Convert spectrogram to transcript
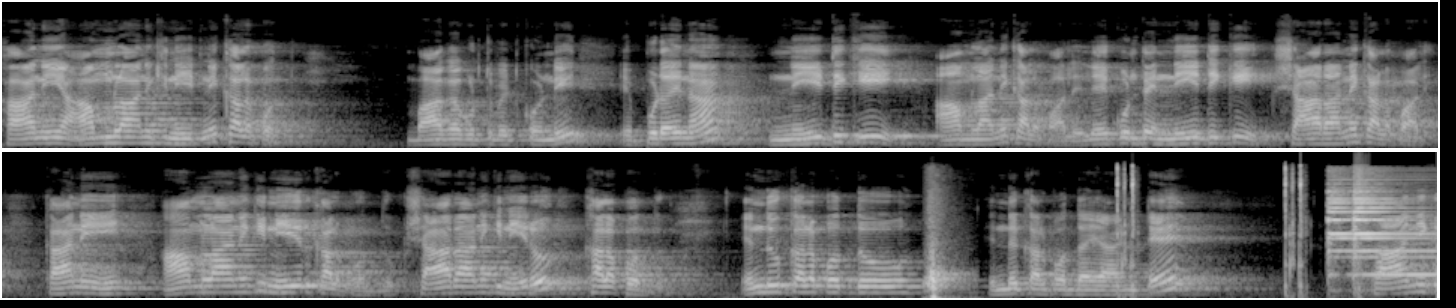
కానీ ఆమ్లానికి నీటిని కలపొద్దు. బాగా గుర్తుపెట్టుకోండి ఎప్పుడైనా నీటికి ఆమ్లాన్ని కలపాలి. లేకుంటే నీటికి క్షారాన్ని కలపాలి. కానీ ఆమ్లానికి నీరు కలపొద్దు క్షారానికి నీరు కలపొద్దు. ఎందుకు కలపొద్దు? ఎందుకు కలపొద్దాయా అంటే స్థానిక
